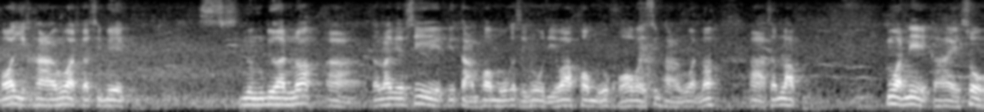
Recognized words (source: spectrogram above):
ขออีกหางวดก็สิเบก หนึ่งเดือนเนาะอ่าสำหรับเอฟซีติดตามพ่อหมูก็สิรู้ดีว่าพ่อหมูขอไว้สิบหางวดเนาะอ่าสำหรับงวดนี้ก็ให้โชค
